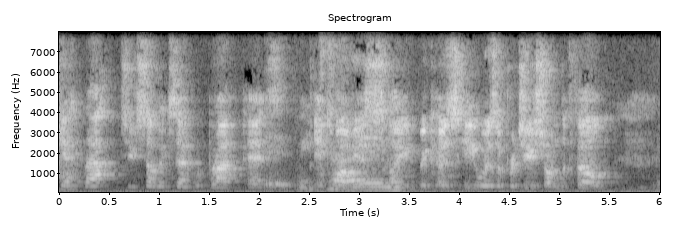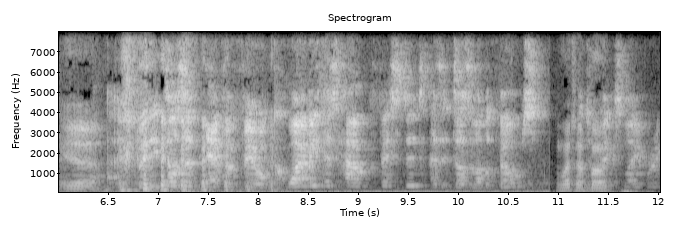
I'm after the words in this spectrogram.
get that to some extent with Brad Pitt Every in 12 Years a. Slave because he was a producer on the film Yeah. but it doesn't ever feel quite as ham-fisted as it does in other films. What about- slavery?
